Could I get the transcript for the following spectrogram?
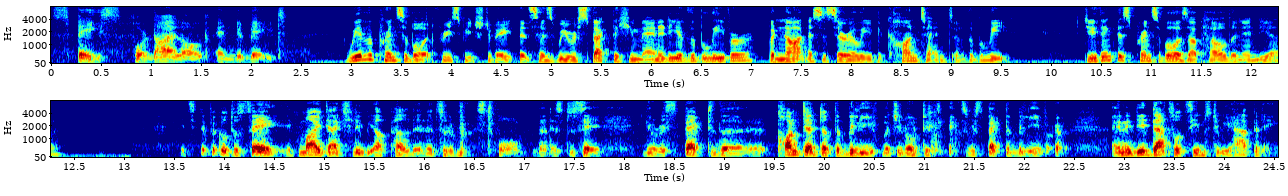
space for dialogue and debate. We have a principle at Free Speech Debate that says we respect the humanity of the believer, but not necessarily the content of the belief. Do you think this principle is upheld in India? It's difficult to say. It might actually be upheld in its reversed form. That is to say, you respect the content of the belief, but you don't respect the believer. And indeed, that's what seems to be happening.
